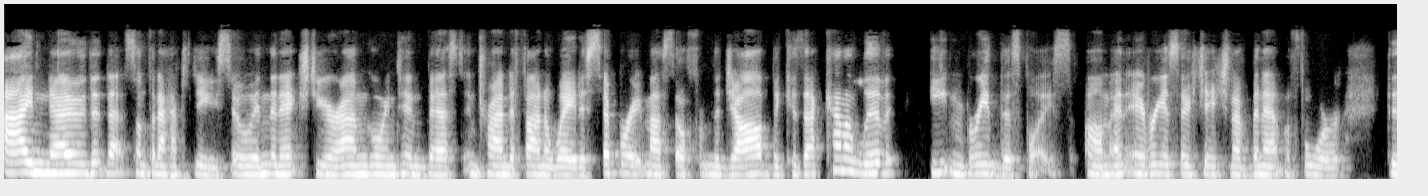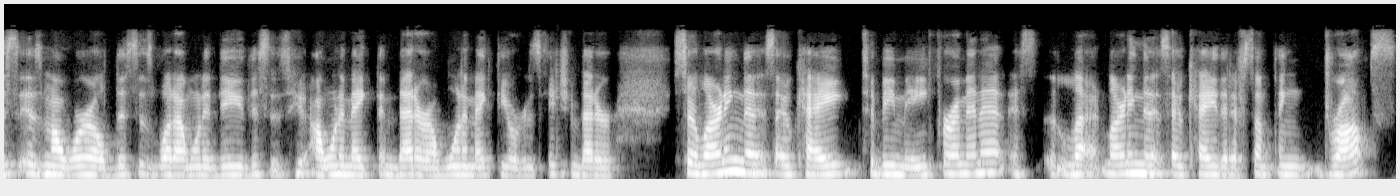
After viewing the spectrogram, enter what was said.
I know that that's something I have to do. So in the next year, I'm going to invest in trying to find a way to separate myself from the job because I kind of live, eat, and breathe this place. Um, and every association I've been at before, this is my world. This is what I want to do. This is who I want to make them better. I want to make the organization better. So learning that it's okay to be me for a minute is le- learning that it's okay that if something drops,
